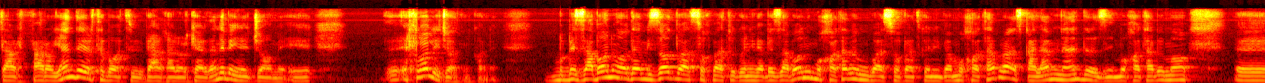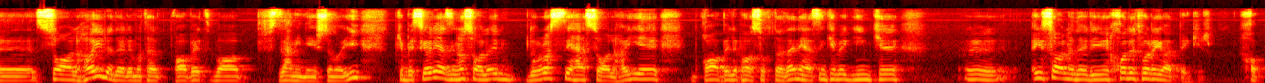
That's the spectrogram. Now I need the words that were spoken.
در فرایند ارتباط برقرار کردن بین جامعه اخلال ایجاد می‌کنه. به زبان آدمیزاد باید صحبت بکنیم و به زبان مخاطبمون باید صحبت کنیم و مخاطب رو از قلم نندازیم. مخاطب ما سوالهایی رو داره متفاوت با زمین اجتماعی که بسیاری از اینها سوالهای درستی هست سوالهای قابل پاسخ دادنی هست. این که بگیم که این سوال داری خودت برو یاد بگیر. خب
